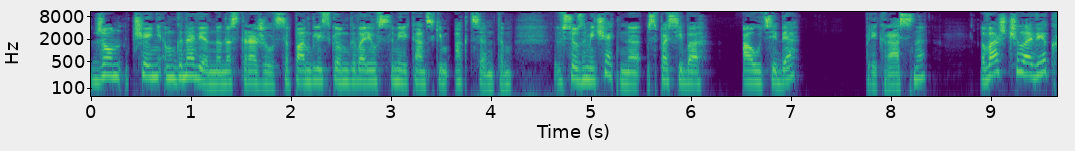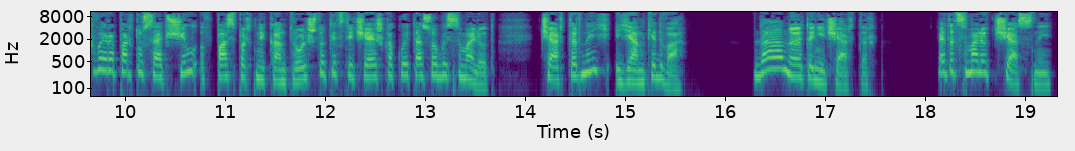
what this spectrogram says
Джон Чень мгновенно насторожился. По-английски он говорил с американским акцентом. «Все замечательно, спасибо. А у тебя?» «Прекрасно. Ваш человек в аэропорту сообщил в паспортный контроль, что ты встречаешь какой-то особый самолет. Чартерный Янки-2». «Да, но это не чартер. Этот самолет частный.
